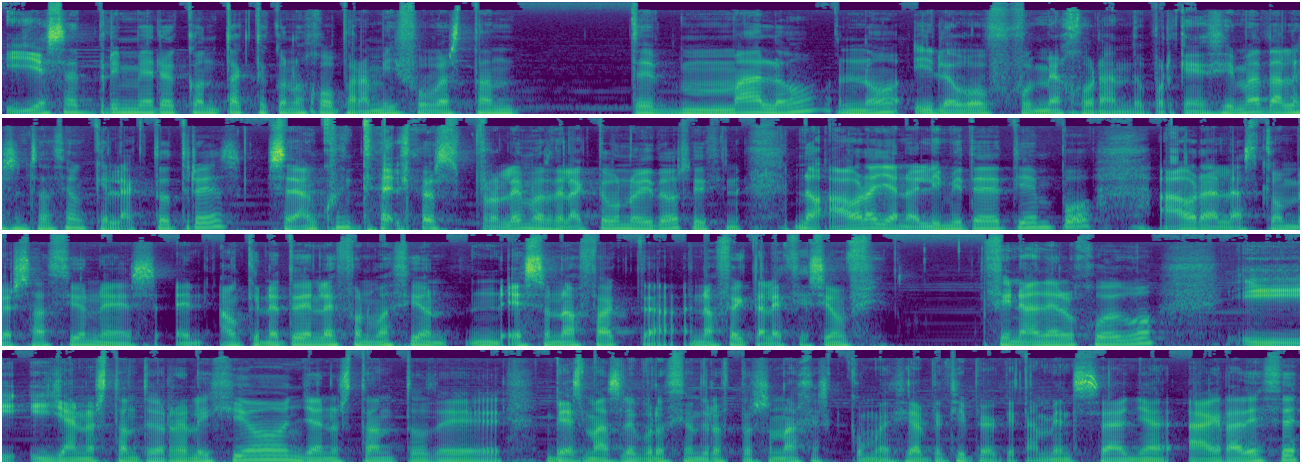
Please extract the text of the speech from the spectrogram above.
y ese primer contacto con el juego para mí fue bastante malo, ¿no? Y luego fue mejorando, porque encima da la sensación que el acto 3 se dan cuenta de los problemas del acto 1 y 2 y dicen, no, ahora ya no hay límite de tiempo, ahora las conversaciones, aunque no te den la información, eso no afecta, no afecta la decisión final del juego y, ya no es tanto de religión, ya no es tanto de ves más la evolución de los personajes, como decía al principio, que también se agradece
